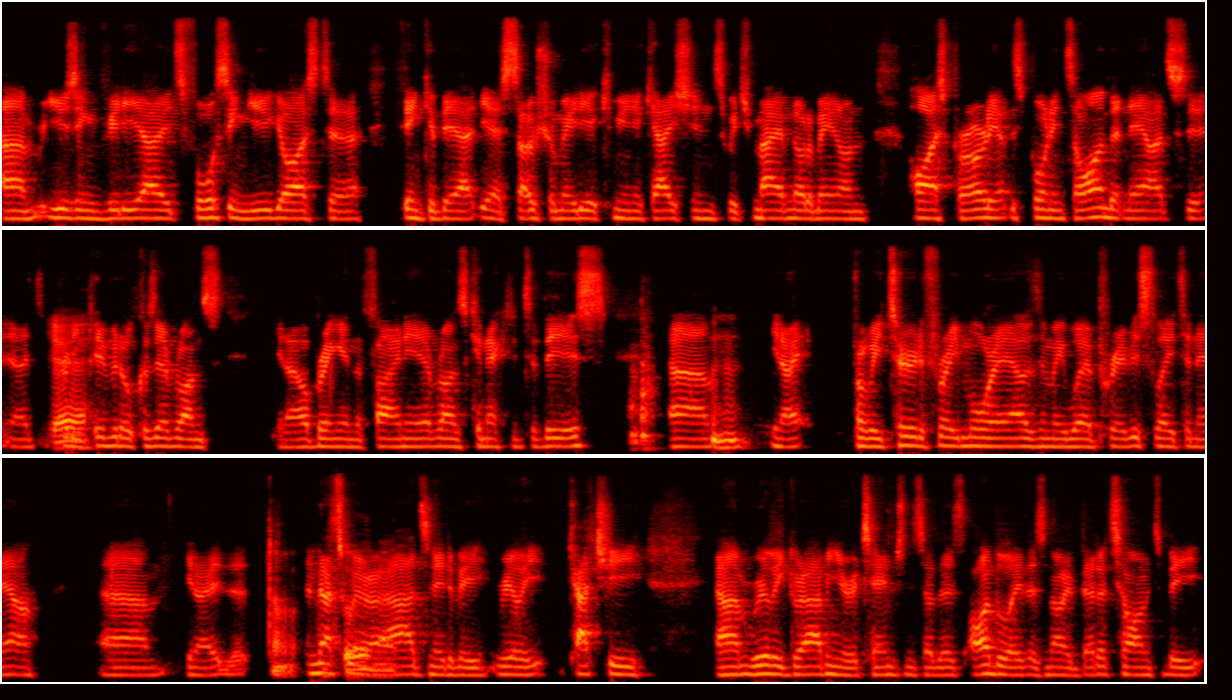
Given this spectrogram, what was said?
um, using video. It's forcing you guys to think about, yeah, social media communications, which may have not have been on highest priority at this point in time, but now it's, you know, it's yeah. pretty pivotal because everyone's, you know, I'll bring in the phone here, everyone's connected to this. Um, mm-hmm. You know, probably two to three more hours than we were previously to now. Um, you know, oh, and that's where our ads need to be really catchy, um, really grabbing your attention. So there's, I believe, there's no better time to be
